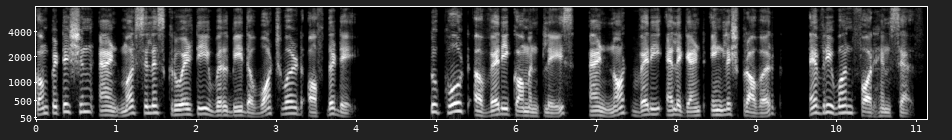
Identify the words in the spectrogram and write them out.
Competition and merciless cruelty will be the watchword of the day. To quote a very commonplace and not very elegant English proverb, everyone for himself,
